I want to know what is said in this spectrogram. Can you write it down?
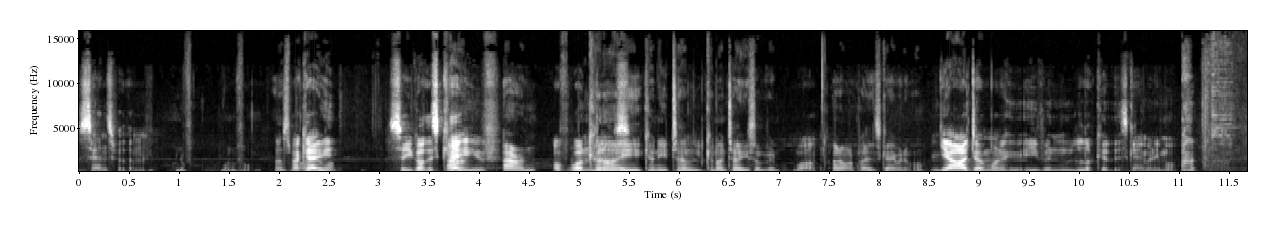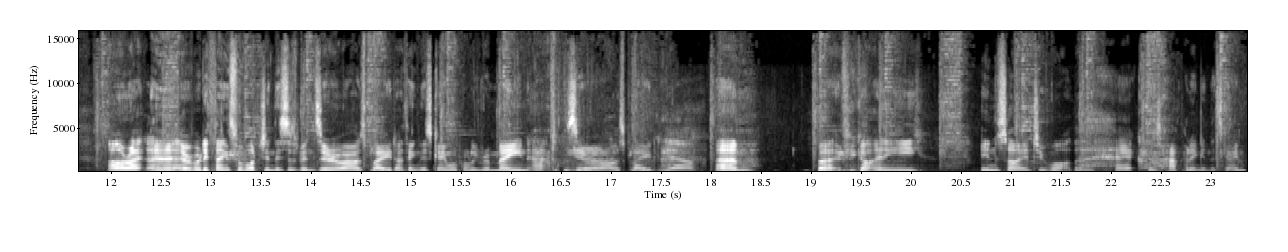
Sense for them. Wonderful, Wonderful. That's what I Okay, so you got this Aaron, cave Aaron, of wonders. can I can you tell can I tell you something? What? I don't want to play this game anymore. Yeah, I don't want to even look at this game anymore. All right, uh, Uh, everybody, thanks for watching. This has been zero hours played. I think this game will probably remain at zero hours played. yeah. Um, but if you got any insight into what the heck was happening in this game,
